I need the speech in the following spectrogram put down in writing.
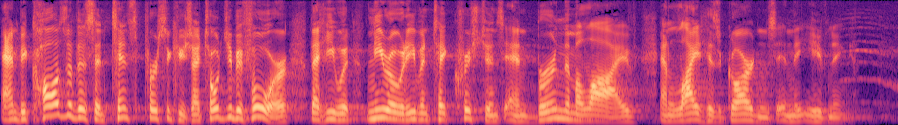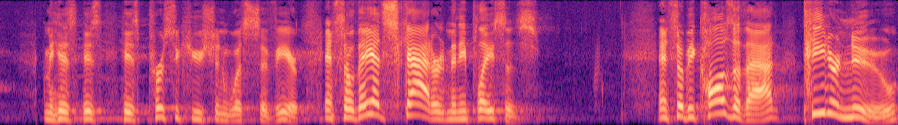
And because of this intense persecution, I told you before that he would, Nero would even take Christians and burn them alive and light his gardens in the evening. I mean, his, his, his persecution was severe. And so they had scattered many places. And so, because of that, Peter knew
